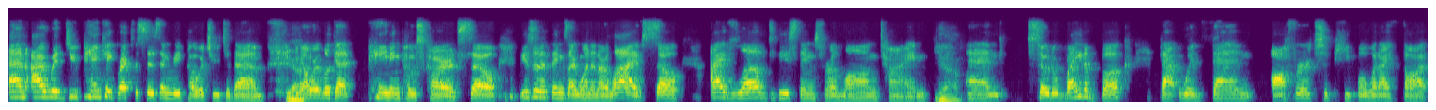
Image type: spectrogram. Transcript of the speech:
and I would do pancake breakfasts and read poetry to them, yeah. you know, or look at painting postcards. So these are the things I want in our lives. So I've loved these things for a long time. Yeah. And so to write a book that would then offer to people what I thought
